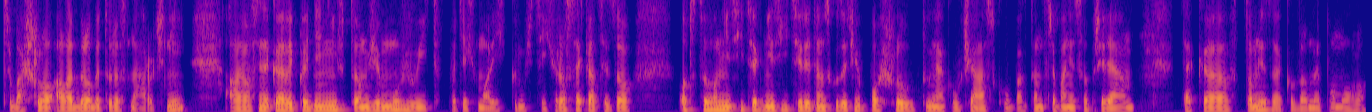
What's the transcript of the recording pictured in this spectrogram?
třeba šlo, ale bylo by to dost náročný, ale vlastně takové vyklidnění v tom, že můžu jít po těch malých krůčcích, rozsekat si to od toho měsíce k měsíci, kdy tam skutečně pošlu tu nějakou částku, pak tam třeba něco přidám, tak eh, v tom mě to jako velmi pomohlo.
